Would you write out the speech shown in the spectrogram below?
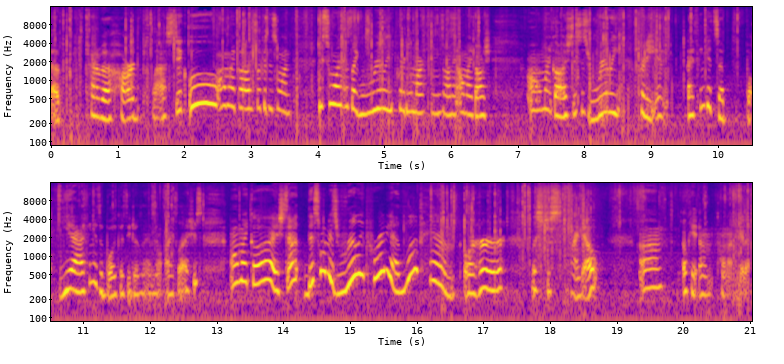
a kind of a hard plastic. Ooh, oh my gosh, look at this one. This one has like really pretty markings on it. Oh my gosh. Oh my gosh, this is really pretty. And I think it's a yeah, I think it's a boy because he doesn't have no eyelashes. Oh my gosh, that this one is really pretty. I love him or her. Let's just find out. Um, okay, um, hold on, I gotta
